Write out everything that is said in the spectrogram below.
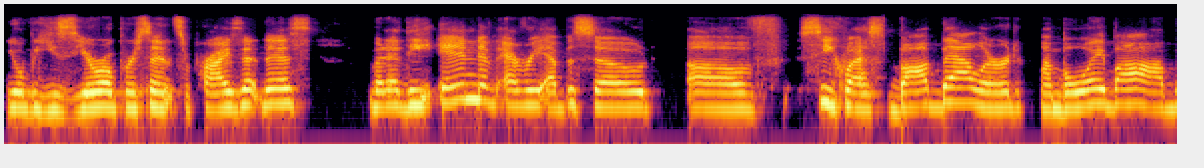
you'll be 0% surprised at this. But at the end of every episode of seaQuest, Bob Ballard, my boy Bob,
